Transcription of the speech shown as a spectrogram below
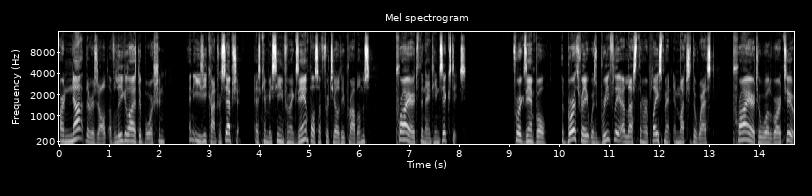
are not the result of legalized abortion and easy contraception, as can be seen from examples of fertility problems prior to the 1960s. For example, the birth rate was briefly at less than replacement in much of the West prior to World War II,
